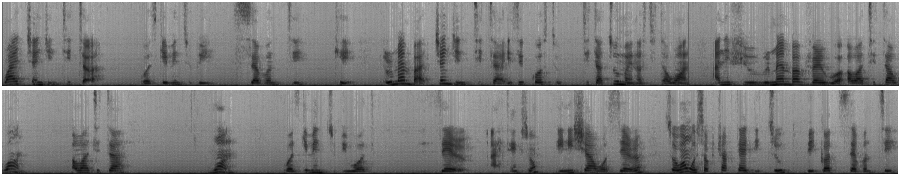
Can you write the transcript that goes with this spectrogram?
while change in theta was given to be 70 K. Remember, change in theta is equals to theta 2 minus theta 1. And if you remember very well, our theta 1, our theta 1 was given to be what? 0. I think so. The initial was 0 so when we subtracted the 2, we got 70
